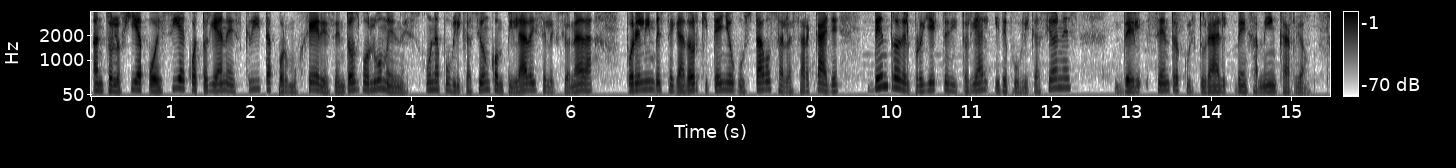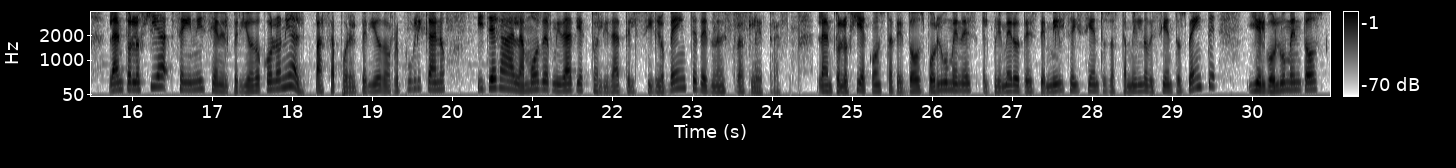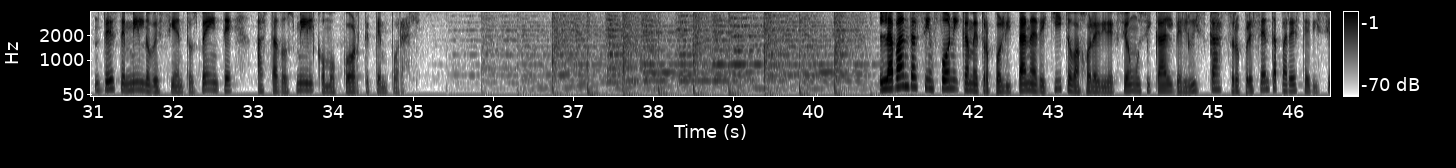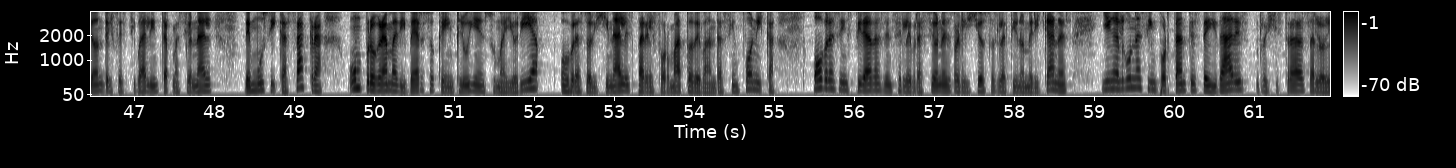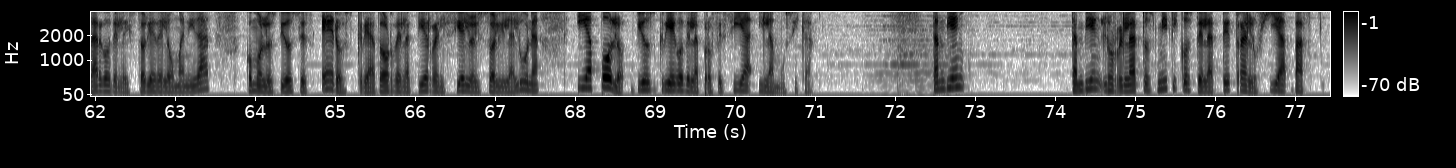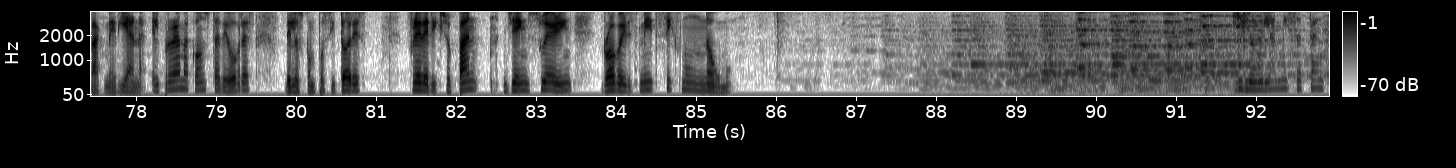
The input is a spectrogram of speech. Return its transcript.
antología Poesía Ecuatoriana escrita por mujeres en dos volúmenes, una publicación compilada y seleccionada por el investigador quiteño Gustavo Salazar Calle dentro del proyecto editorial y de publicaciones del Centro Cultural Benjamín Carrión. La antología se inicia en el periodo colonial, pasa por el periodo republicano y llega a la modernidad y actualidad del siglo XX de nuestras letras. La antología consta de dos volúmenes, el primero desde 1600 hasta 1920 y el volumen 2 desde 1920 hasta 2000 como corte temporal. La Banda Sinfónica Metropolitana de Quito, bajo la dirección musical de Luis Castro, presenta para esta edición del Festival Internacional de Música Sacra un programa diverso que incluye en su mayoría obras originales para el formato de banda sinfónica, obras inspiradas en celebraciones religiosas latinoamericanas y en algunas importantes deidades registradas a lo largo de la historia de la humanidad, como los dioses Eros, creador de la tierra, el cielo, el sol y la luna, y Apolo, dios griego de la profecía y la música. También también los relatos míticos de la tetralogía wagneriana. El programa consta de obras de los compositores Frederick Chopin, James Swearing, Robert Smith, Sigmund Naumann. Y lo de la misa tan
